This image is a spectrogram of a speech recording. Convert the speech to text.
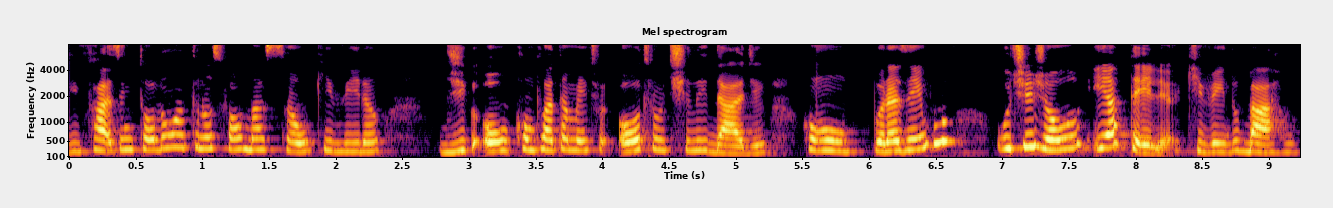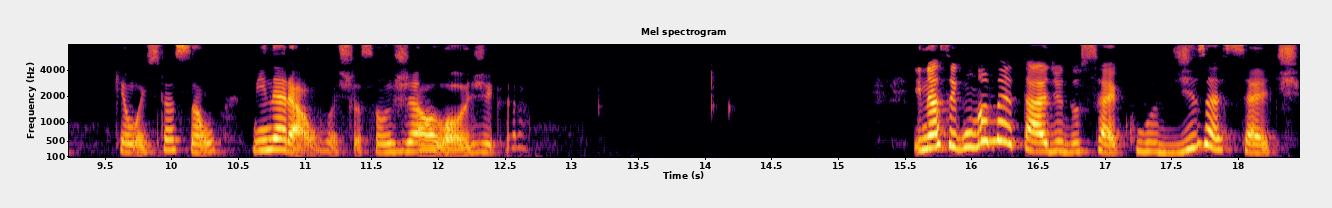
e fazem toda uma transformação que viram de ou completamente outra utilidade, como, por exemplo, o tijolo e a telha, que vem do barro, que é uma extração mineral, uma extração geológica. E na segunda metade do século XVII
